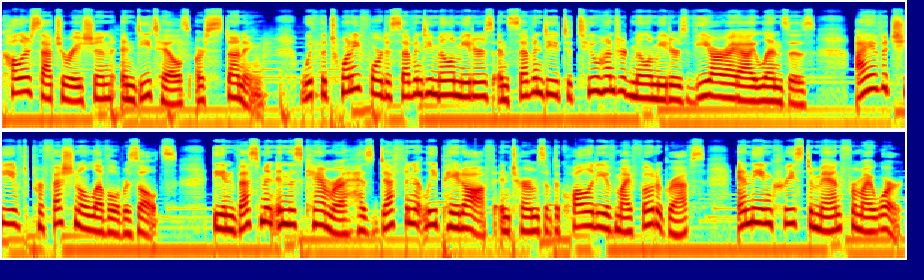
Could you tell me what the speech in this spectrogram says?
color saturation, and details are stunning. With the 24 to 70 millimeters and 70 to 200 millimeters VRII lenses, I have achieved professional level results. The investment in this camera has definitely paid off in terms of the quality of my photographs and the increased demand for my work.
